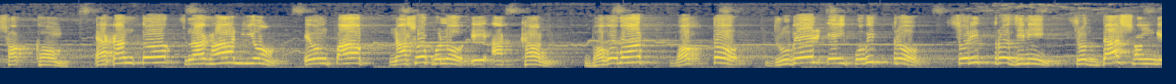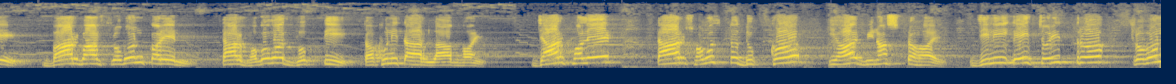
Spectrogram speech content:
সক্ষম। একান্ত শ্লাঘনীয় এবং পাপ নাশক হলো এই আখ্যান। ভগবত ভক্ত ধ্রুবের এই পবিত্র চরিত্র যিনি শ্রদ্ধার সঙ্গে বারবার শ্রবণ করেন, তার ভগবত ভক্তি তখনই তার লাভ হয়। যার ফলে তার সমস্ত দুঃখ কি হয় বিনষ্ট হয়। যিনি এই চরিত্র শ্রবণ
